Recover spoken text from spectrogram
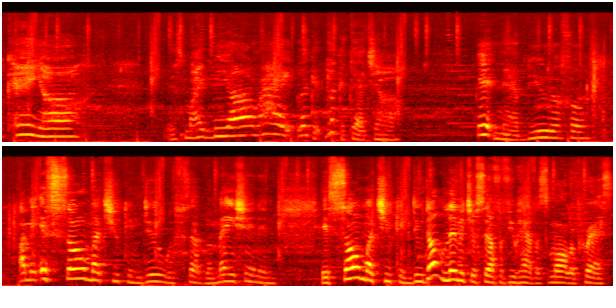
Okay, y'all. This might be all right. Look at look at that, y'all. Isn't that beautiful? I mean, it's so much you can do with sublimation and it's so much you can do. Don't limit yourself if you have a smaller press.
